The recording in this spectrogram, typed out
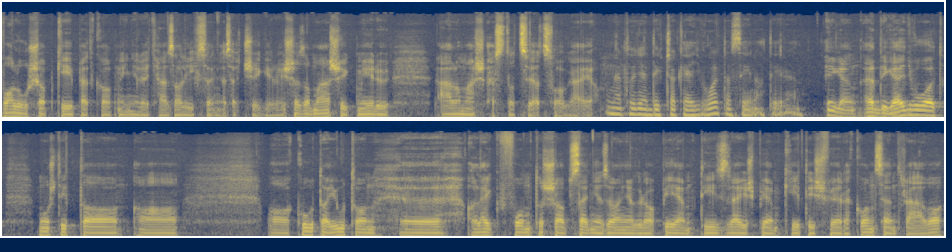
valósabb képet kapni Nyíregyháza légszennyezettségéről. És ez a másik mérő állomás ezt a célt szolgálja. Mert hogy eddig csak egy volt a szénatéren? Igen, eddig egy volt, most itt a, a a Kótai úton a legfontosabb szennyezőanyagra, a PM10-re és PM2,5-re koncentrálva,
